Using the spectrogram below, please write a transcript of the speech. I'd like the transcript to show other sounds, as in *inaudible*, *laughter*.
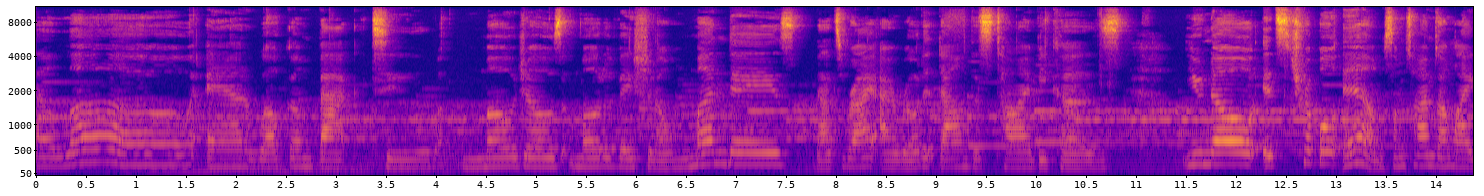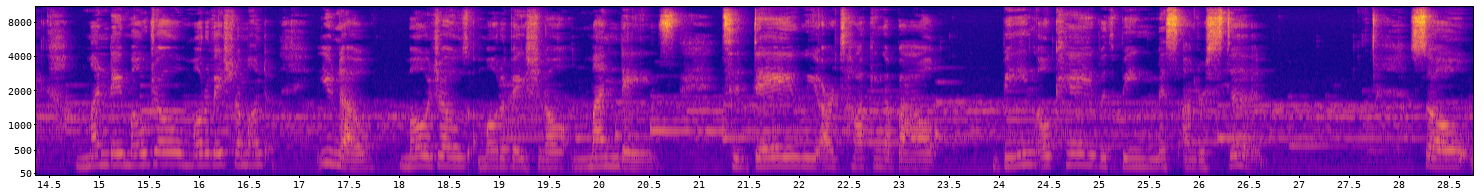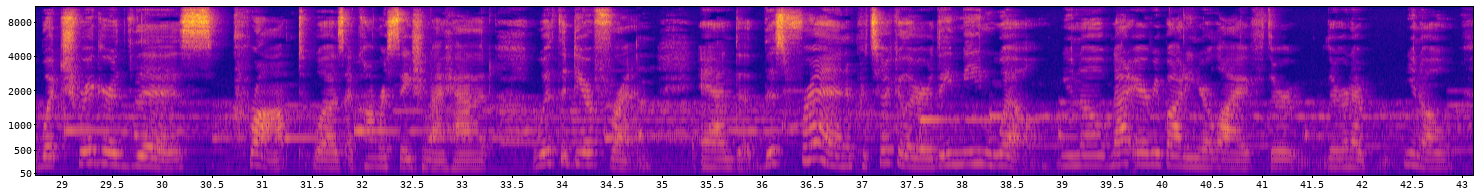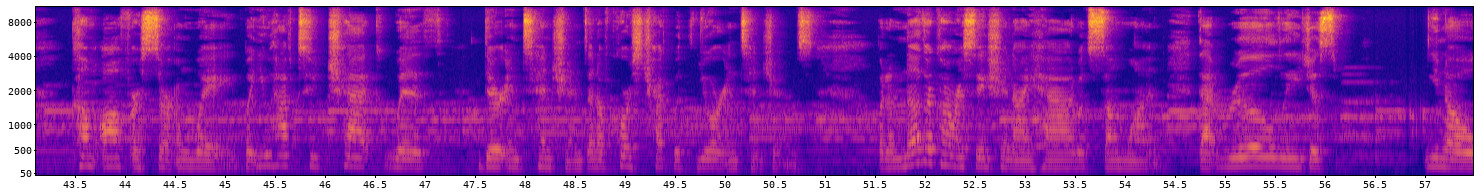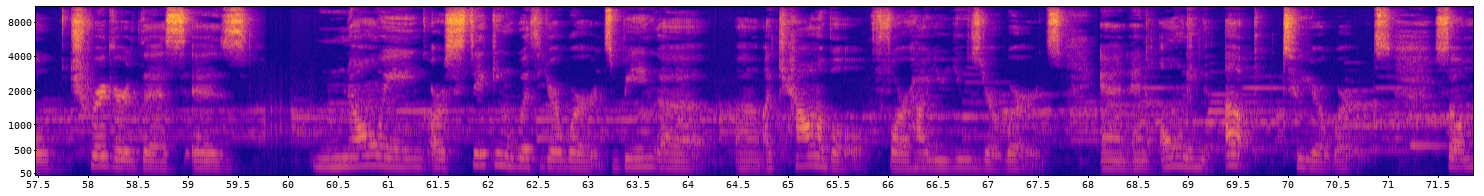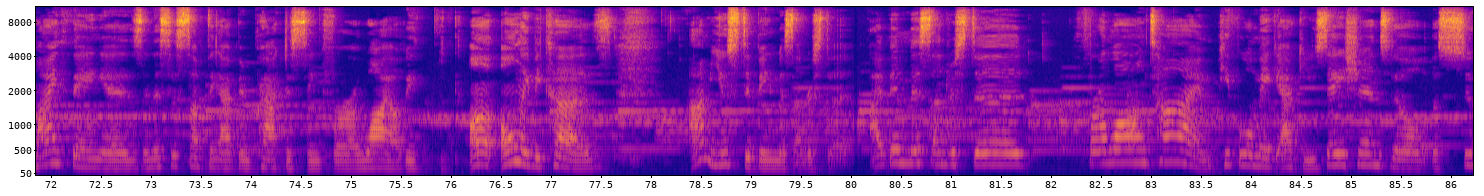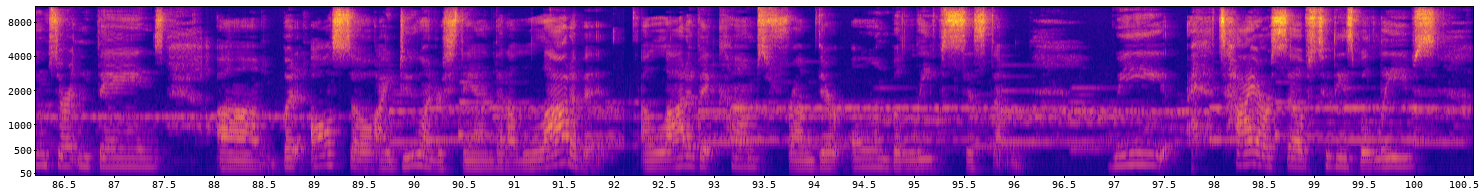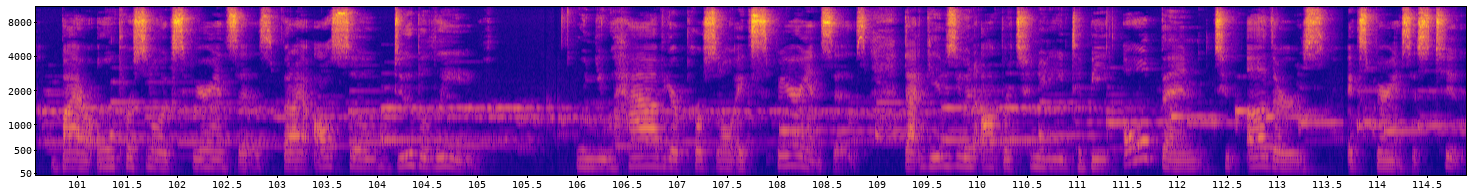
Hello, and welcome back to Mojo's Motivational Mondays. That's right, I wrote it down this time because you know it's triple M. Sometimes I'm like Monday Mojo Motivational Monday. You know, Mojo's Motivational Mondays. Today we are talking about being okay with being misunderstood. So, what triggered this prompt was a conversation I had with a dear friend. And this friend in particular, they mean well. You know, not everybody in your life, they're they're to, you know, come off a certain way, but you have to check with their intentions and of course check with your intentions. But another conversation I had with someone that really just you know, triggered this is knowing or sticking with your words, being uh, um, accountable for how you use your words, and and owning up to your words. So my thing is, and this is something I've been practicing for a while, be, uh, only because I'm used to being misunderstood. I've been misunderstood for a long time. People will make accusations, they'll assume certain things. Um, but also, I do understand that a lot of it, a lot of it comes from their own belief system. We tie ourselves to these beliefs by our own personal experiences, but I also do believe when you have your personal experiences that gives you an opportunity to be open to others' experiences too.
